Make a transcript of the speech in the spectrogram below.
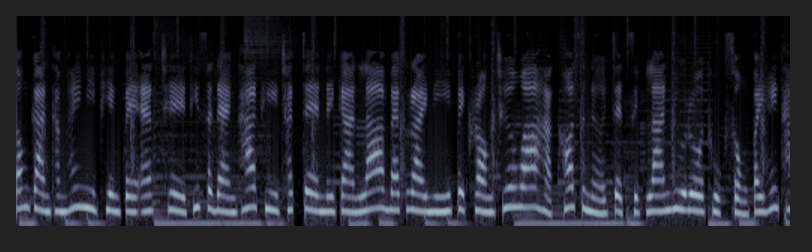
ต้องการทำให้มีเพียงเปเอสเชที่แสดงท่าทีชัดเจนในการล่าแบ็กรายนี้ไปครองเชื่อว่าหากข้อเสนอ 70 ล้านยูโรถูกส่งไปให้ท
